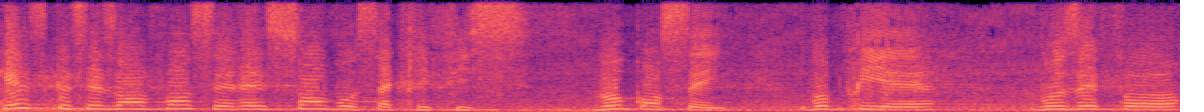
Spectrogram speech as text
Qu'est-ce que ces enfants seraient sans vos sacrifices, vos conseils, vos prières, vos efforts,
